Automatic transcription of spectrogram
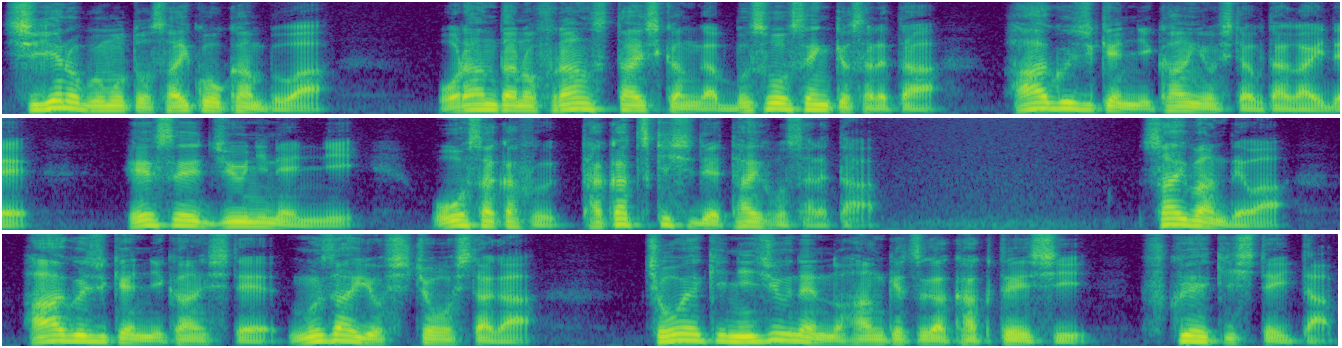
重信元最高幹部は、オランダのフランス大使館が武装占拠されたハーグ事件に関与した疑いで、平成12年に大阪府高槻市で逮捕された。裁判では、ハーグ事件に関して無罪を主張したが、懲役20年の判決が確定し、服役していた。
